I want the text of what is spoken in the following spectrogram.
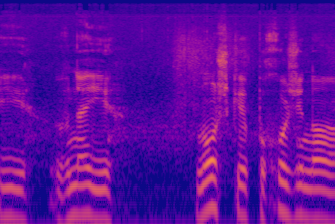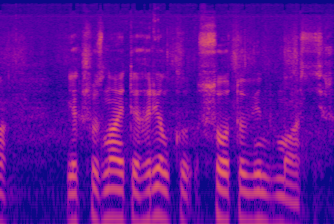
І в неї ножки похожі на, якщо знаєте, горілку Сото Windmaster.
